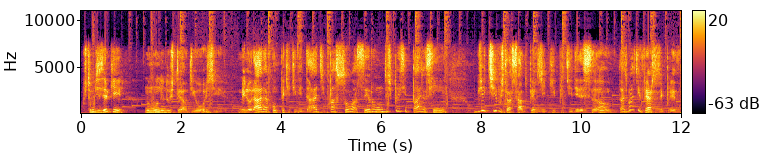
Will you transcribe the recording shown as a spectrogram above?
Costumo dizer que no mundo industrial de hoje, melhorar a competitividade passou a ser um dos principais assim objetivos traçados pelas equipes de direção das mais diversas empresas.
